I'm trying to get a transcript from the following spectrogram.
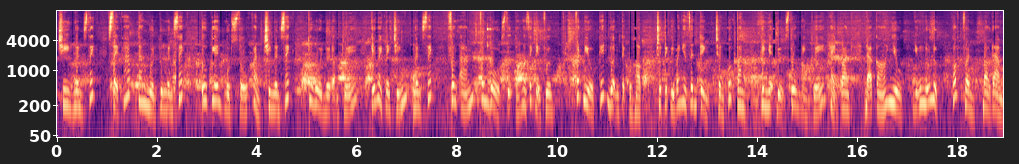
chi ngân sách, giải pháp tăng nguồn thu ngân sách, ưu tiên một số khoản chi ngân sách, thu hồi nợ động thuế, kế hoạch tài chính ngân sách, phương án phân bổ dự toán ngân sách địa phương. Phát biểu kết luận tại cuộc họp, Chủ tịch Ủy ban nhân dân tỉnh Trần Quốc Văn ghi nhận biểu dương ngành thuế hải quan đã có nhiều những nỗ lực góp phần bảo đảm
